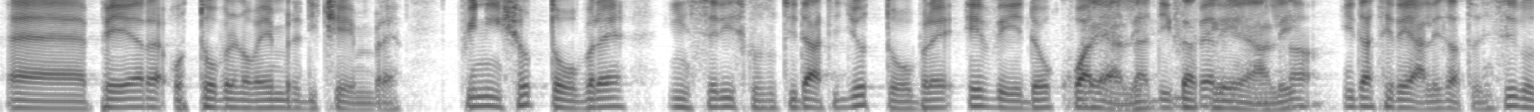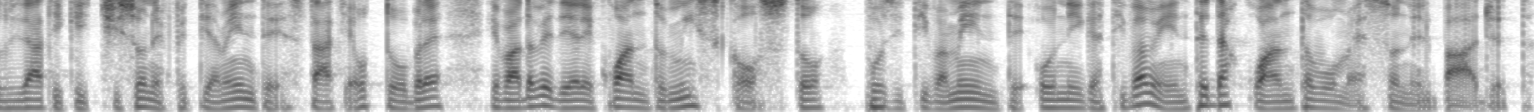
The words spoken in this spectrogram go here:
eh, per ottobre, novembre, dicembre. Finisce ottobre, inserisco tutti i dati di ottobre e vedo qual Reali, è la dati differenza. reali. I dati reali, esatto, inserisco tutti i dati che ci sono effettivamente stati a ottobre e vado a vedere quanto mi scosto positivamente o negativamente da quanto avevo messo nel budget.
